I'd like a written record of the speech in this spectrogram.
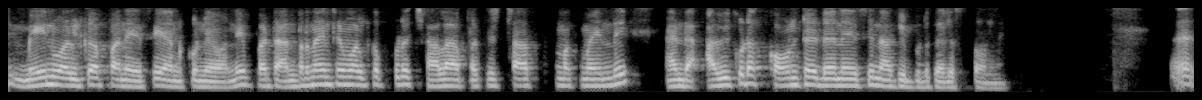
main world cup అనేసి అనుకునేవాడిని. But under nineteen world cup కూడా చాలా ప్రతిష్టాత్మకమైంది అండ్ అవి కూడా కౌంటెడ్ అనేసి నాకు ఇప్పుడు తెలుస్తోంది. Eh,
